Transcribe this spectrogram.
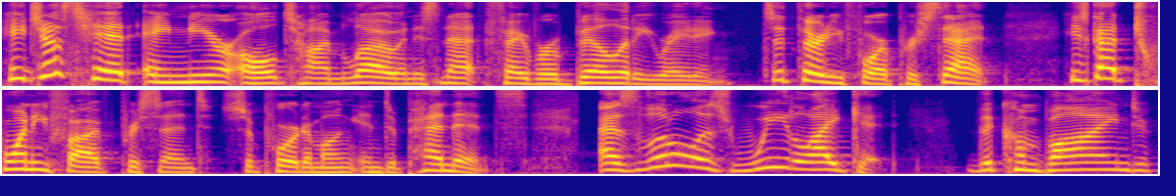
He just hit a near all time low in his net favorability rating. At 34%. He's got 25% support among independents. As little as we like it, the combined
